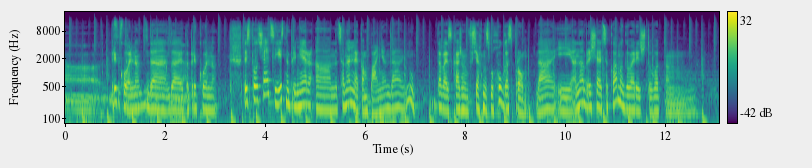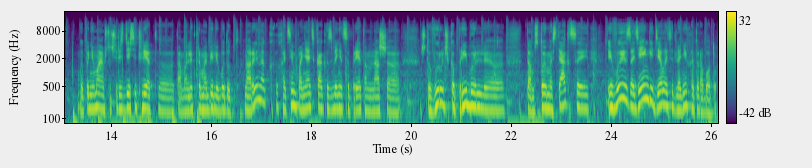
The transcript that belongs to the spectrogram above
Э, прикольно, да, да, да, это прикольно. То есть, получается, есть, например, э, национальная компания, да, ну, давай скажем, всех на слуху «Газпром», да, и она обращается к вам и говорит, что вот там мы понимаем, что через 10 лет там электромобили выйдут на рынок, хотим понять, как изменится при этом наша, что выручка, прибыль, там стоимость акций, и вы за деньги делаете для них эту работу.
